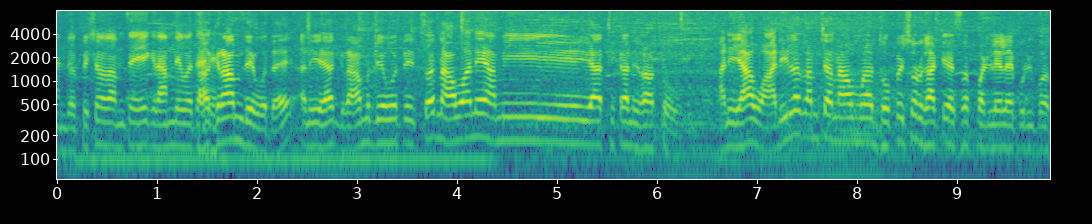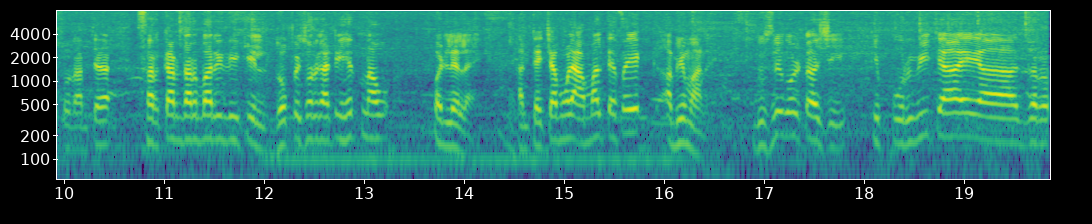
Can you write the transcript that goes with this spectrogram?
आणि दोपेश्वर आमचं हे ग्रामदेवत हा आहे ग्रामदेवत आहे. आणि या ग्रामदेवतेचं नावाने आम्ही या ठिकाणी राहतो. आणि ह्या वाडीलाच आमच्या नावामुळे धोपेश्वर घाटी असं पडलेलं आहे पूर्वीपासून. आमच्या सरकार दरबारी देखील धोपेश्वर घाटी हेच नाव पडलेलं आहे. आणि त्याच्यामुळे आम्हाला त्याचा एक अभिमान आहे. दुसरी गोष्ट अशी की पूर्वीच्या जर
